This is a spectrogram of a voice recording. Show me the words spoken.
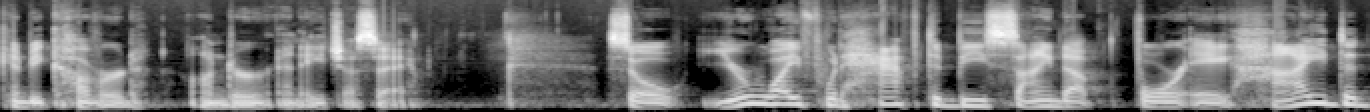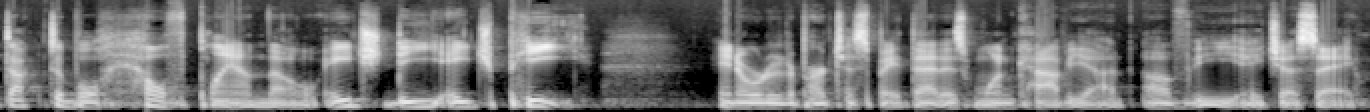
can be covered under an HSA. So your wife would have to be signed up for a high deductible health plan, though, HDHP, in order to participate. That is one caveat of the HSA.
